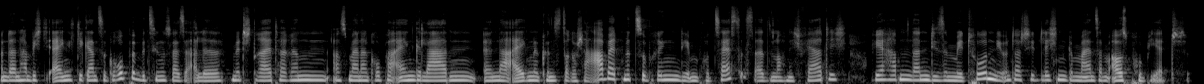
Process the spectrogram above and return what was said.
Und dann habe ich eigentlich die ganze Gruppe beziehungsweise alle Mitstreiterinnen aus meiner Gruppe eingeladen, eine eigene künstlerische Arbeit mitzubringen, die im Prozess ist, also noch nicht fertig. Wir haben dann diese Methoden, die unterschiedlichen, gemeinsam ausprobiert.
